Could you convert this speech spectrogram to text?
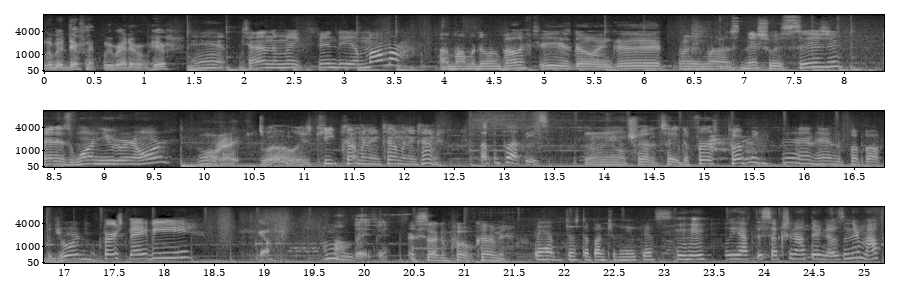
little bit different. We ready over here? Yeah, time to make Fendi a mama. How mama doing, Polly? She is doing good. Only my initial incision. That is one uterine horn. All right. Whoa, just keep coming and coming and coming. Puppy puppies. So we're gonna try to take the first puppy and hand the pup off to Jordan. First baby. Go. Come on, baby. And second pup coming. They have just a bunch of mucus. Mm-hmm. We have to suction out their nose and their mouth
